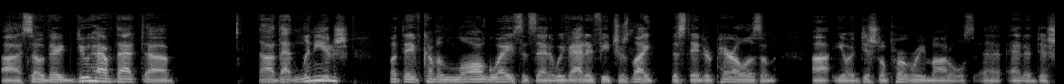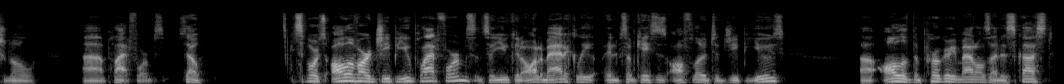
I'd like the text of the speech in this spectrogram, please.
Uh, so they do have that uh, uh, that lineage, but they've come a long way since then. And we've added features like the standard parallelism, you know, additional programming models, and additional platforms. So it supports all of our GPU platforms, and so you can automatically, in some cases, offload to GPUs uh, all of the programming models I discussed.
